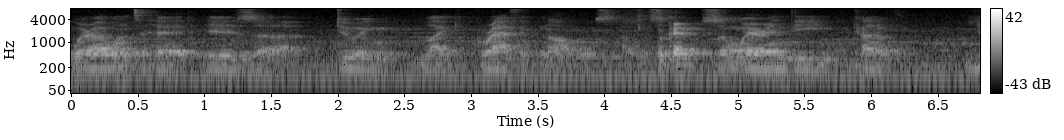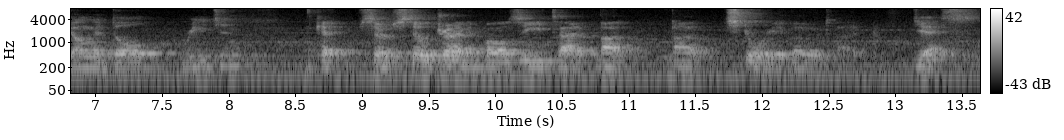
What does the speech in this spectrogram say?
where I want to head, is uh, doing like graphic novels. I would say. Okay. Somewhere in the kind of young adult region. Okay, so still Dragon Ball Z type, not not Story of O type. Yes.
